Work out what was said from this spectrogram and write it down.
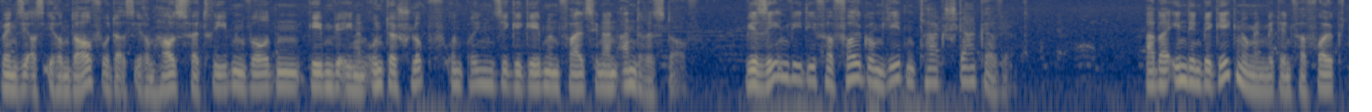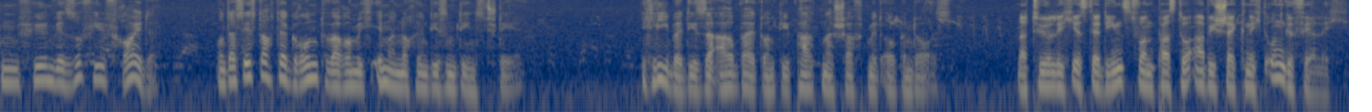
Wenn sie aus ihrem Dorf oder aus ihrem Haus vertrieben wurden, geben wir ihnen Unterschlupf und bringen sie gegebenenfalls in ein anderes Dorf. Wir sehen, wie die Verfolgung jeden Tag stärker wird. Aber in den Begegnungen mit den Verfolgten fühlen wir so viel Freude. Und das ist auch der Grund, warum ich immer noch in diesem Dienst stehe. Ich liebe diese Arbeit und die Partnerschaft mit Open Doors. Natürlich ist der Dienst von Pastor Abhishek nicht ungefährlich.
